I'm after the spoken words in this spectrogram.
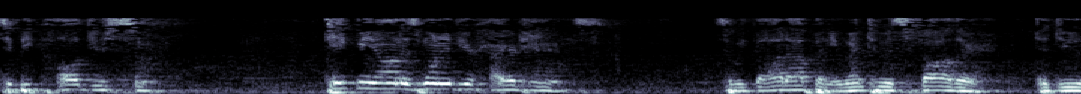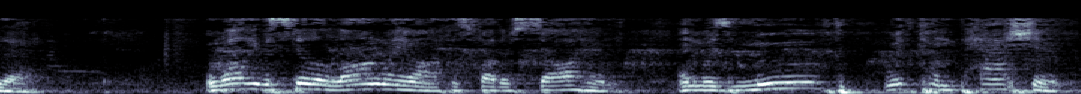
to be called your son. Take me on as one of your hired hands. So he got up and he went to his father to do that. And while he was still a long way off, his father saw him and was moved with compassion.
